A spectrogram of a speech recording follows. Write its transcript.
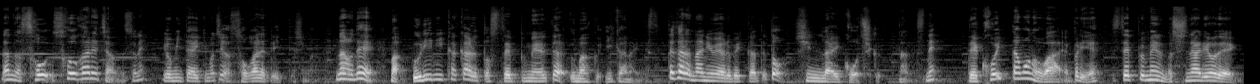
だんだんそ、そがれちゃうんですよね。読みたい気持ちがそがれていってしまう。なので、まあ、売りにかかるとステップメールってはうまくいかないんです。だから何をやるべきかというと、信頼構築なんですね。で、こういったものは、やっぱりね、ステップメールのシナリオで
